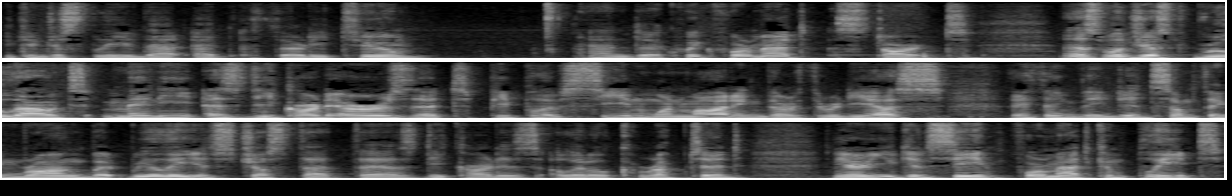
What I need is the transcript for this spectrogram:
you can just leave that at 32 and uh, quick format start. And this will just rule out many SD card errors that people have seen when modding their 3DS. They think they did something wrong, but really it's just that the SD card is a little corrupted. Here you can see format complete.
